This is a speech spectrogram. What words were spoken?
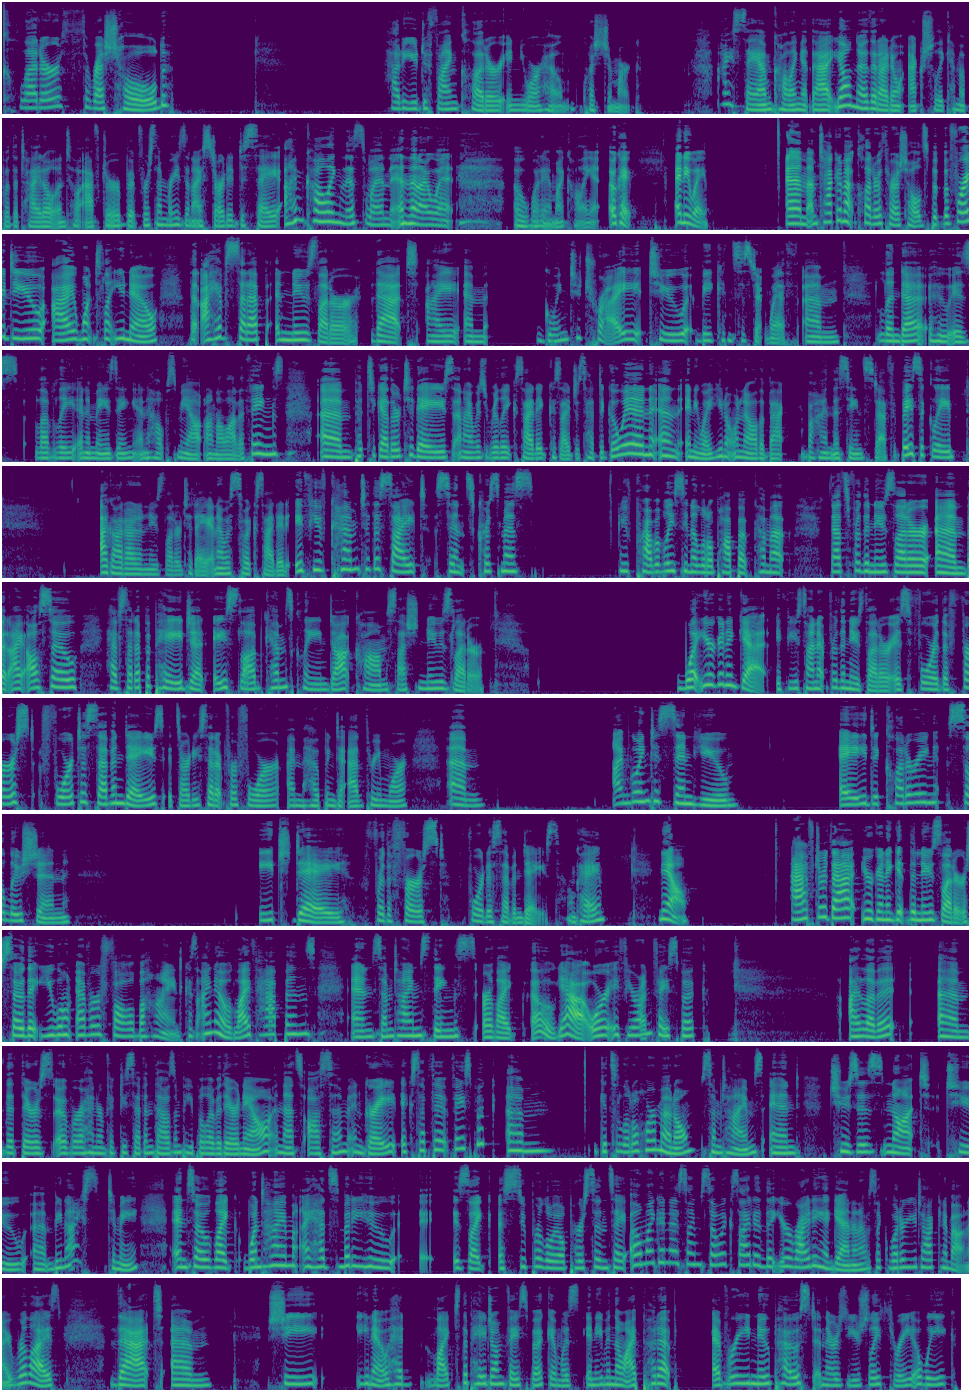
Clutter Threshold. How do you define clutter in your home? Question mark. I say I'm calling it that. Y'all know that I don't actually come up with a title until after, but for some reason I started to say, I'm calling this one. And then I went, oh, what am I calling it? Okay. Anyway, um, I'm talking about clutter thresholds, but before I do, I want to let you know that I have set up a newsletter that I am going to try to be consistent with. Um, Linda, who is lovely and amazing and helps me out on a lot of things, um, put together today's, and I was really excited because I just had to go in. And anyway, you don't want to know all the back behind the scenes stuff. Basically, I got out a newsletter today and I was so excited. If you've come to the site since Christmas, You've probably seen a little pop up come up. That's for the newsletter. Um, but I also have set up a page at aslobcomesclean.com slash newsletter. What you're going to get if you sign up for the newsletter is for the first four to seven days. It's already set up for four. I'm hoping to add three more. Um, I'm going to send you a decluttering solution each day for the first four to seven days. Okay. Now, after that, you're going to get the newsletter so that you won't ever fall behind. Because I know life happens, and sometimes things are like, oh, yeah. Or if you're on Facebook, I love it um, that there's over 157,000 people over there now, and that's awesome and great. Except that Facebook um, gets a little hormonal sometimes and chooses not to um, be nice to me. And so, like, one time I had somebody who is like a super loyal person say, Oh my goodness, I'm so excited that you're writing again. And I was like, What are you talking about? And I realized that um, she, you know, had liked the page on Facebook and was, and even though I put up every new post, and there's usually three a week,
